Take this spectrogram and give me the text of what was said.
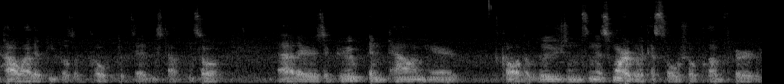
how other people have coped with it and stuff. And so uh, there's a group in town here called Illusions, and it's more of like a social club for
